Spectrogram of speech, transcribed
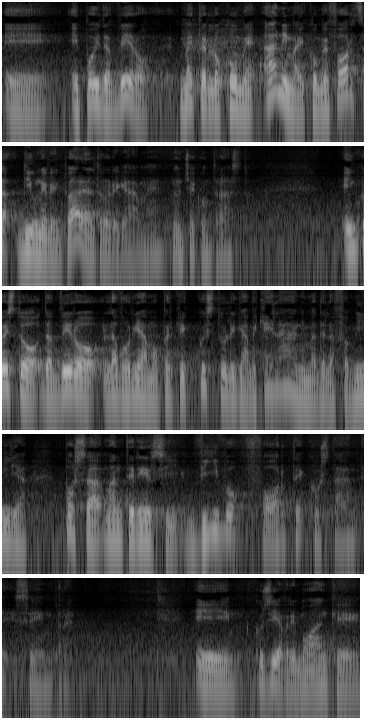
E, e poi davvero metterlo come anima e come forza di un eventuale altro legame, eh? non c'è contrasto. E in questo davvero lavoriamo perché questo legame, che è l'anima della famiglia, possa mantenersi vivo, forte, costante sempre. E così avremo anche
